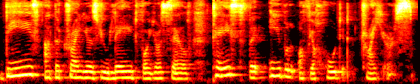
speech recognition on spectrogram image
these are the triers you laid for yourself. Taste the evil of your hoarded triers.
